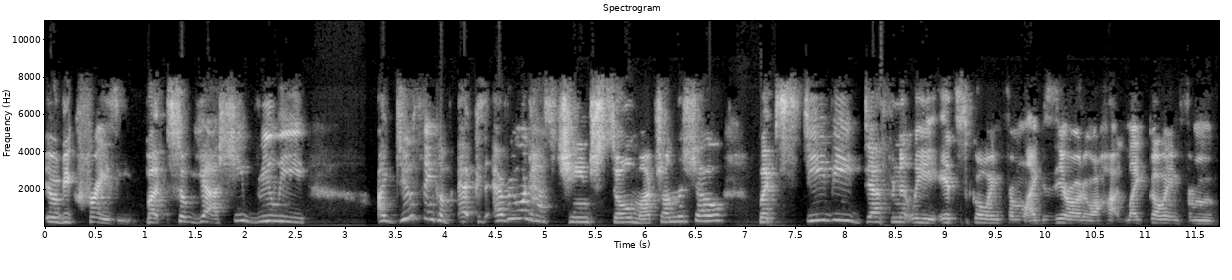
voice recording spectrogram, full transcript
it would be crazy. But so, yeah, she really, I do think of, because everyone has changed so much on the show, but Stevie definitely, it's going from like zero to a hot, like going from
